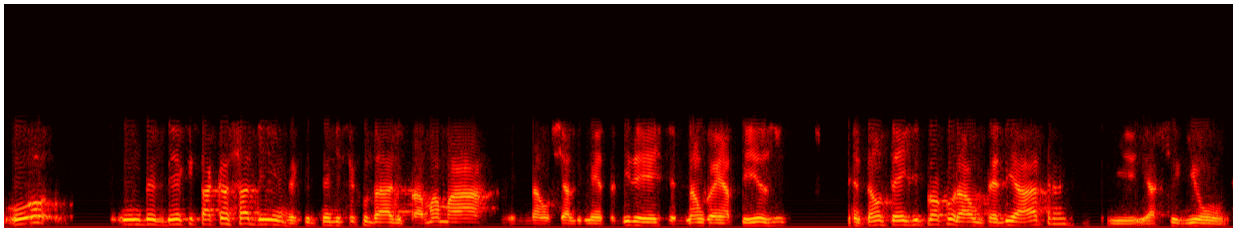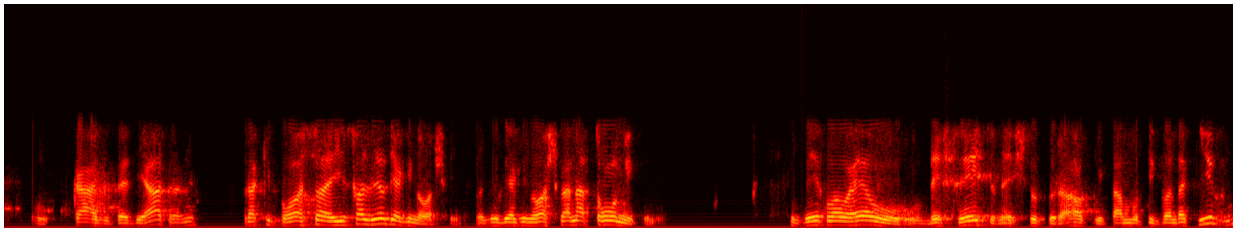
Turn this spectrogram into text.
Ou um bebê que está cansadinho, né? que tem dificuldade para mamar, não se alimenta direito, não ganha peso. Então tem que procurar um pediatra e a seguir um, um cardiopediatra, né? para que possa aí fazer o diagnóstico, fazer o diagnóstico anatômico, ver qual é o defeito né, estrutural que está motivando aquilo, né?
